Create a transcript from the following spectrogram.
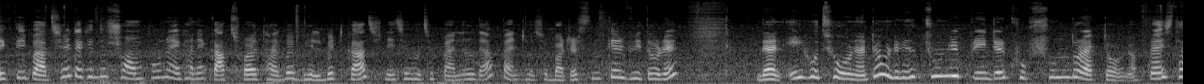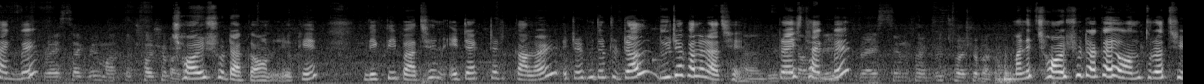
দেখতেই পাচ্ছেন। এটা কিন্তু সম্পূর্ণ এখানে কাজ করা থাকবে ভেলভেট কাজ। নিচে হচ্ছে প্যানেল দেওয়া। প্যান্ট হচ্ছে বাটার সিল্কের ভিতরে। দেন এই হচ্ছে ওড়নাটা ওটা কিন্তু চুনরি প্রিন্টের খুব সুন্দর একটা ওড়না। প্রাইস থাকবে প্রাইস থাকবে মাত্র 600 টাকা। অনলি ওকে দেখতেই পাচ্ছেন এটা একটা কালার এটার ভিতর টোটাল দুইটা কালার আছে। হ্যাঁ, প্রাইস থাকবে প্রাইস সেম থাকবে 600 টাকা। মানে ছয়শো টাকায় অন্তরা থ্রি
